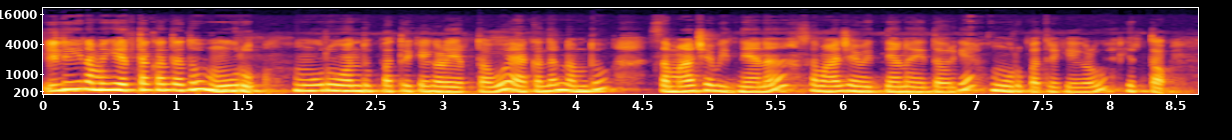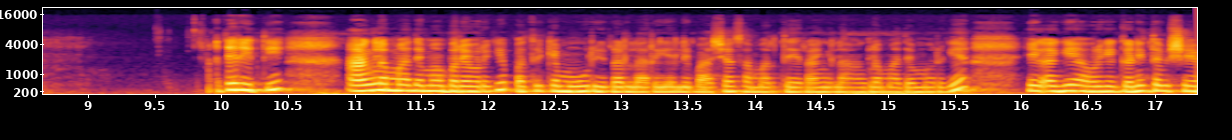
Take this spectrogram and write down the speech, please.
ಇಲ್ಲಿ ನಮಗೆ ಇರ್ತಕ್ಕಂಥದ್ದು ಮೂರು ಮೂರು ಒಂದು ಪತ್ರಿಕೆಗಳು ಇರ್ತಾವೆ. ಯಾಕಂದ್ರೆ ನಮ್ಮದು ಸಮಾಜ ವಿಜ್ಞಾನ ಸಮಾಜ ವಿಜ್ಞಾನ ಇದ್ದವ್ರಿಗೆ ಮೂರು ಪತ್ರಿಕೆಗಳು ಇರ್ತಾವೆ. ಅದೇ ರೀತಿ ಆಂಗ್ಲ ಮಾಧ್ಯಮ ಬರೆಯವರಿಗೆ ಪತ್ರಿಕೆ ಮೂರು ಇರಲ್ಲ ರೀ ಭಾಷಾ ಸಾಮರ್ಥ್ಯ ಇರೋಂಗಿಲ್ಲ ಆಂಗ್ಲ ಮಾಧ್ಯಮವರಿಗೆ. ಹೀಗಾಗಿ ಅವರಿಗೆ ಗಣಿತ ವಿಷಯ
